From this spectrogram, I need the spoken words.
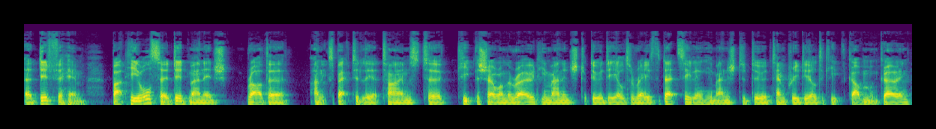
uh, did for him. But he also did manage rather unexpectedly at times to keep the show on the road. He managed to do a deal to raise the debt ceiling. He managed to do a temporary deal to keep the government going.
